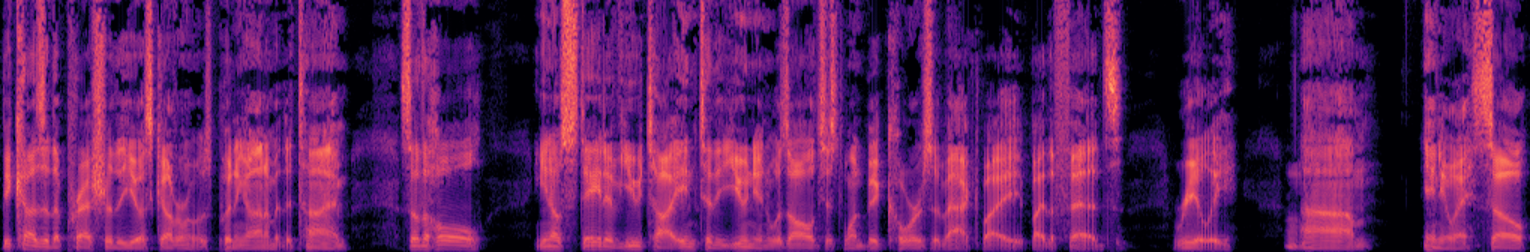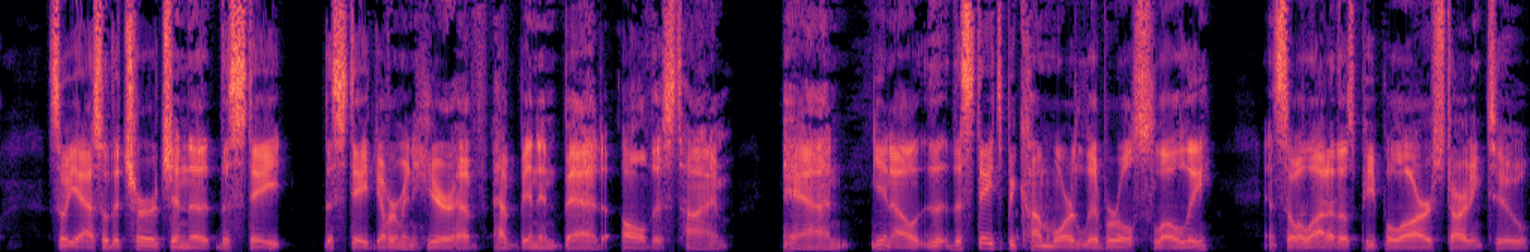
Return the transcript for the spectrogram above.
because of the pressure the U.S. government was putting on him at the time. So the whole you know state of Utah into the union was all just one big coercive act by by the feds, really. Mm-hmm. Um. Anyway, so so yeah, so the church and the the state the state government here have have been in bed all this time, and you know the the states become more liberal slowly and so a lot of those people are starting to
